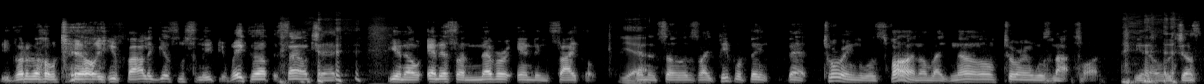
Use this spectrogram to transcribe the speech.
You go to the hotel. You finally get some sleep. You wake up. It's sound check. you know, and it's a never-ending cycle. Yeah. And then so it's like people think that touring was fun. I'm like, no, touring was not fun. You know, it's just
